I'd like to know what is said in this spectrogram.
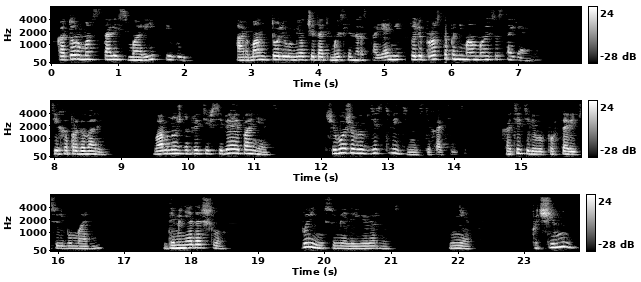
в котором остались Мари и вы. Арман то ли умел читать мысли на расстоянии, то ли просто понимал мое состояние тихо проговорил. Вам нужно прийти в себя и понять, чего же вы в действительности хотите. Хотите ли вы повторить судьбу Марии? До меня дошло. Вы не сумели ее вернуть. Нет. Почему?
